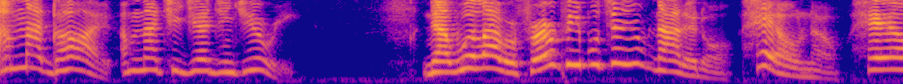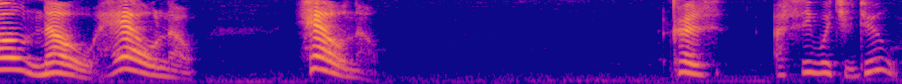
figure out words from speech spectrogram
I'm not God. I'm not your judge and jury. Now, will I refer people to you? Not at all. Hell no. Hell no. Hell no. Hell no. Because I see what you do.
